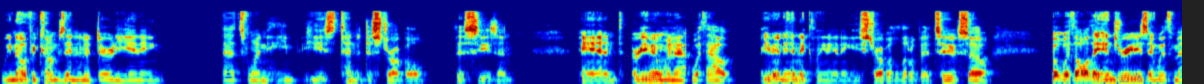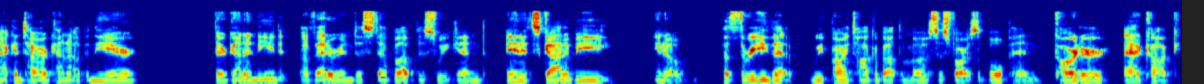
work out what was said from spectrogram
we know if he comes in in a dirty inning, that's when he he's tended to struggle this season, and or even when at, without even in a clean inning he struggled a little bit too. So, but with all the injuries and with McIntyre kind of up in the air, they're gonna need a veteran to step up this weekend, and it's got to be you know the three that we probably talk about the most as far as the bullpen: Carter, Adcock,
